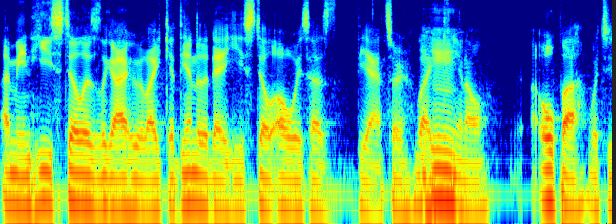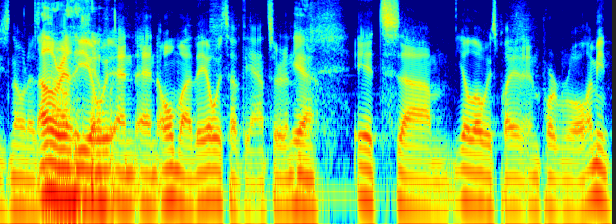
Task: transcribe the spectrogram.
I mean, he still is the guy who, like, at the end of the day, he still always has the answer. Like, mm. you know, Opa, which he's known as. Oh, now, really? Always, and and Oma, they always have the answer. And yeah, it's um, you'll always play an important role. I mean,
